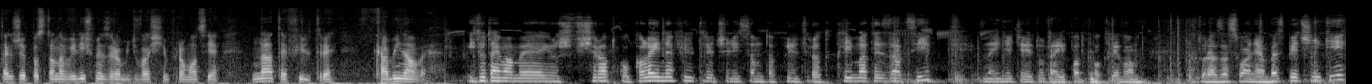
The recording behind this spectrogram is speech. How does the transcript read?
także postanowiliśmy zrobić właśnie promocję na te filtry kabinowe. I tutaj mamy już w środku kolejne filtry, czyli są to filtry od klimatyzacji. Znajdziecie je tutaj pod pokrywą, która zasłania bezpieczniki.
